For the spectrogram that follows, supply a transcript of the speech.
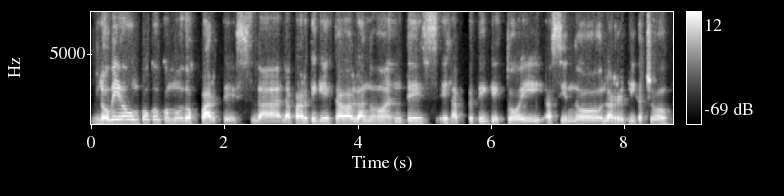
lo veo un poco como dos partes. La, la, parte que estaba hablando antes es la parte que estoy haciendo la réplica yo,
